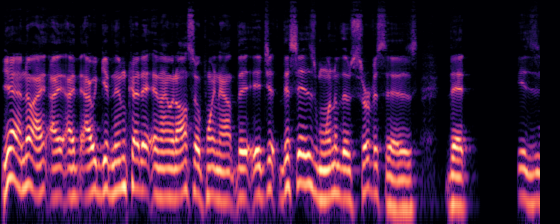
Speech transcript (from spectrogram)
Yeah, no, I, I, I would give them credit, and I would also point out that it just, this is one of those services that is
